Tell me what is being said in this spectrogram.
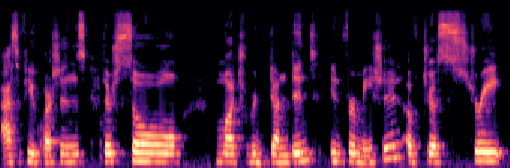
ask a few questions. There's so much redundant information of just straight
